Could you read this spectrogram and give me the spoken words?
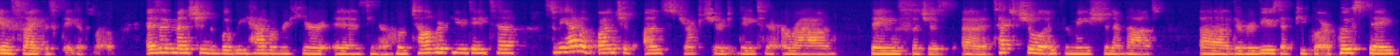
inside this data flow. As I've mentioned, what we have over here is, you know, hotel review data. So we have a bunch of unstructured data around things such as uh, textual information about uh, the reviews that people are posting.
